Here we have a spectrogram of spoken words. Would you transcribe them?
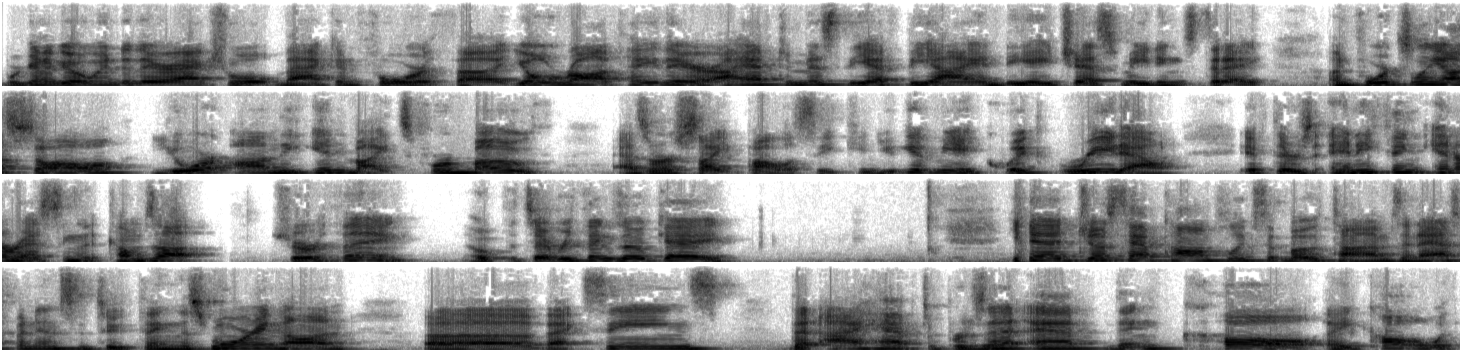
we're going to go into their actual back and forth. Uh, Roth, hey there. I have to miss the FBI and DHS meetings today. Unfortunately, I saw you're on the invites for both as our site policy. Can you give me a quick readout if there's anything interesting that comes up? Sure thing. Hope that everything's okay. Yeah, just have conflicts at both times. An Aspen Institute thing this morning on uh, vaccines that I have to present at, then call a call with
